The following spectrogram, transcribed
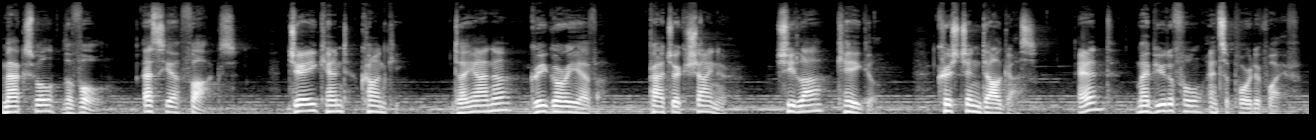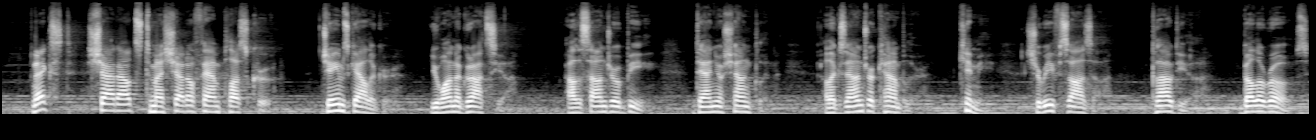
Maxwell Lavole, Essia Fox, J. Kent Conkey, Diana Grigorieva, Patrick Shiner, Sheila Cagle, Christian Dalgas, and my beautiful and supportive wife. Next, shoutouts to my Shadow Fam Plus crew James Gallagher, Joanna Grazia, Alessandro B., Daniel Shanklin, Alexandra Campbell, Kimmy, Sharif Zaza, Claudia, Bella Rose,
